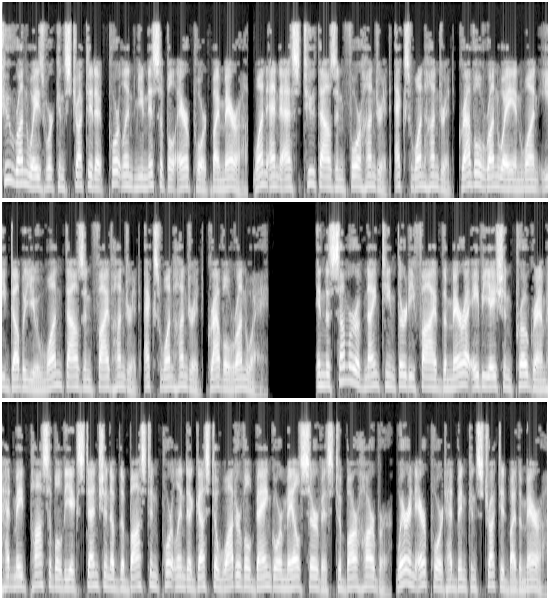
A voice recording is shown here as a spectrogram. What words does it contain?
Two runways were constructed at Portland Municipal Airport by MERA, one NS 2400 X100 gravel runway and one EW 1500 X100 gravel runway. In the summer of 1935 the MERA aviation program had made possible the extension of the Boston-Portland-Augusta-Waterville-Bangor mail service to Bar Harbor, where an airport had been constructed by the MERA.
